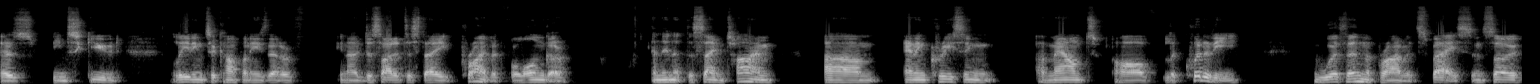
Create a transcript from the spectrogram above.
has been skewed, leading to companies that have you know decided to stay private for longer. And then at the same time, um, an increasing amount of liquidity within the private space. And so,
